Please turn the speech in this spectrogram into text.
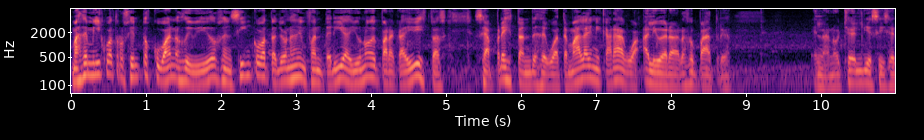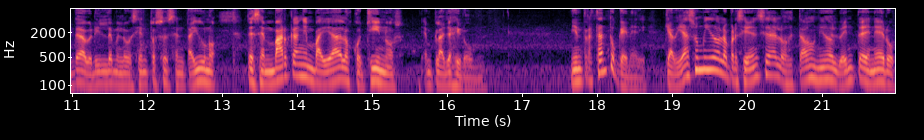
más de 1.400 cubanos divididos en cinco batallones de infantería y uno de paracaidistas se aprestan desde Guatemala y Nicaragua a liberar a su patria. En la noche del 17 de abril de 1961 desembarcan en Bahía de los Cochinos, en Playa Girón. Mientras tanto, Kennedy, que había asumido la presidencia de los Estados Unidos el 20 de enero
